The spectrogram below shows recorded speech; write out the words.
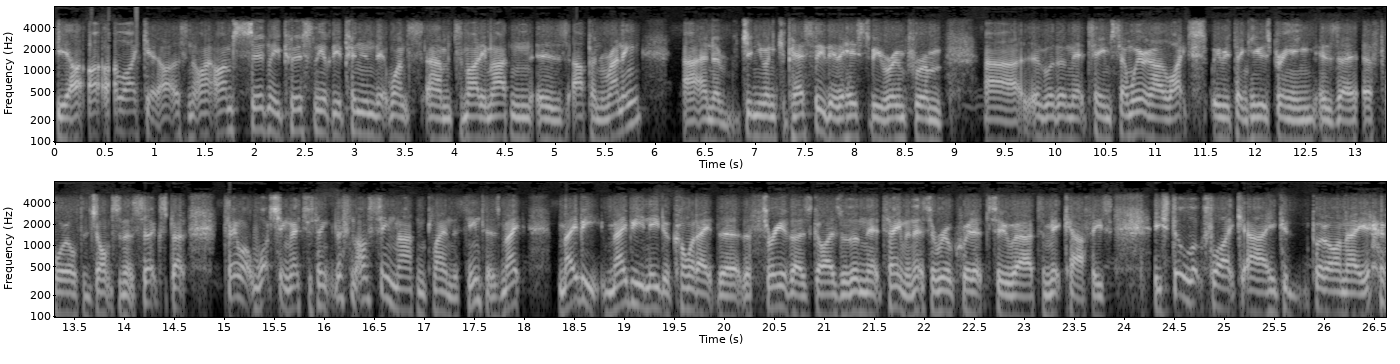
Yeah, I, I like it. I, I'm certainly personally of the opinion that once um, Maire Martin is up and running, uh, in a genuine capacity. There has to be room for him uh, within that team somewhere, and I liked everything he was bringing as a, a, foil to Johnson at six. But tell you what, watching that, you think, listen, I've seen Martin play in the centres. Mate, maybe maybe you need to accommodate the, the three of those guys within that team, and that's a real credit to uh, to Metcalf. He's he still looks like uh, he could put on a, a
